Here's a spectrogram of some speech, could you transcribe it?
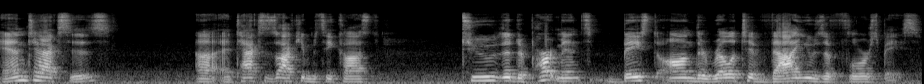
and taxes, uh, and taxes occupancy cost to the departments based on the relative values of floor space.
